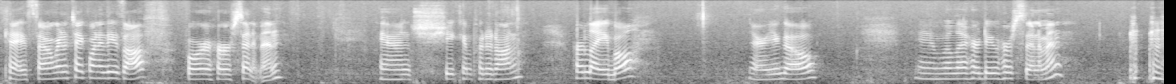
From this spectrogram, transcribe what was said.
Okay, so I'm going to take one of these off for her cinnamon. And she can put it on her label. There you go. And we'll let her do her cinnamon. and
